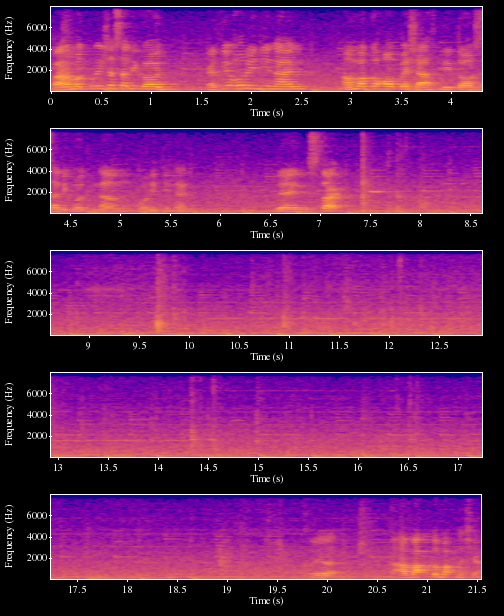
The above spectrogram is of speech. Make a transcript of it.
Para mag-print siya sa likod, ito yung original, ang magka-open siya dito sa likod ng original. Then, start. So, yun. Naka-back to back na siya.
